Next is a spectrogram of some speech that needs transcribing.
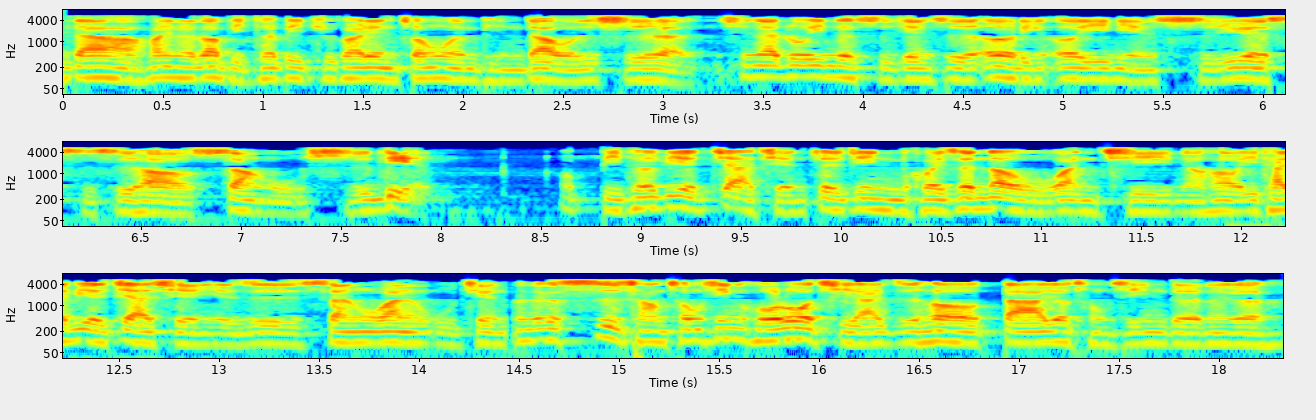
大家好，欢迎来到比特币区块链中文频道，我是诗人。现在录音的时间是二零二一年十月十四号上午十点。哦，比特币的价钱最近回升到五万七，然后以太币的价钱也是三万五千。那这个市场重新活络起来之后，大家又重新的那个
